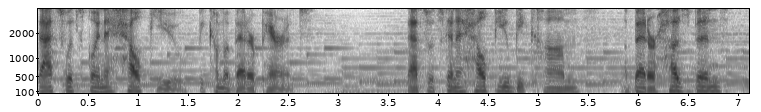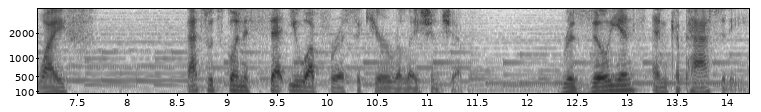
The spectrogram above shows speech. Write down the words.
That's what's going to help you become a better parent. That's what's going to help you become a better husband, wife. That's what's going to set you up for a secure relationship. Resilience and capacity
